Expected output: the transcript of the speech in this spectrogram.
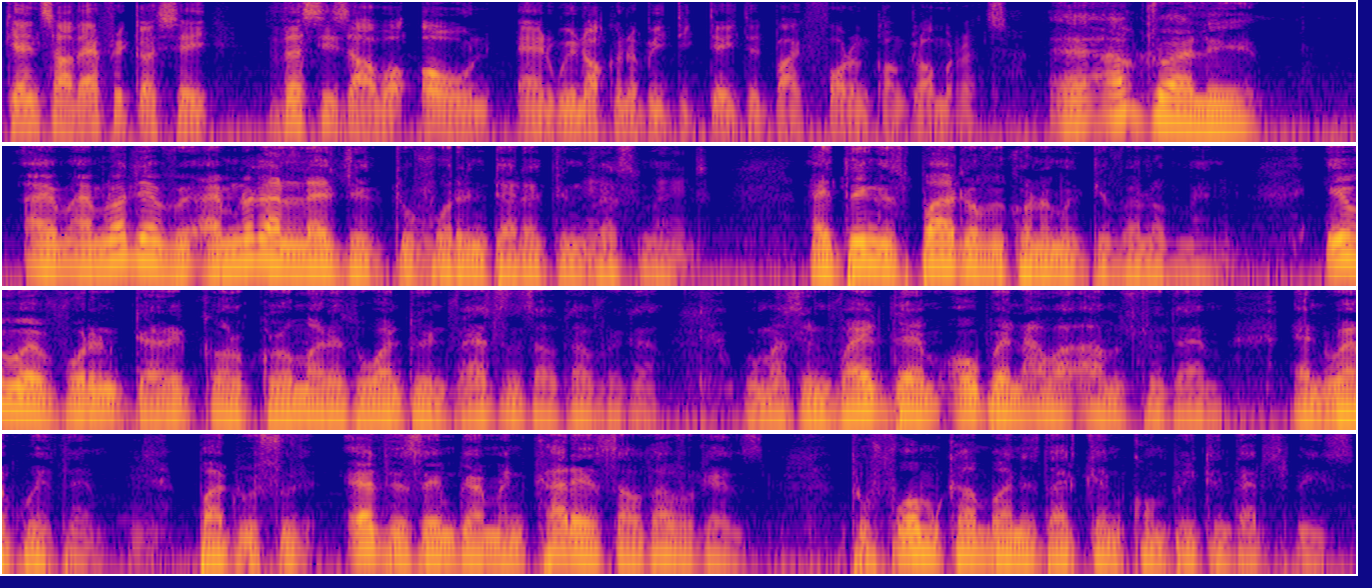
can South Africa say this is our own, and we're not going to be dictated by foreign conglomerates? Uh, actually, I'm, I'm not ev- I'm not allergic to foreign direct investment. I think it's part of economic development. If we foreign direct conglomerates want to invest in South Africa, we must invite them, open our arms to them, and work with them. But we should, at the same time, encourage South Africans to form companies that can compete in that space.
